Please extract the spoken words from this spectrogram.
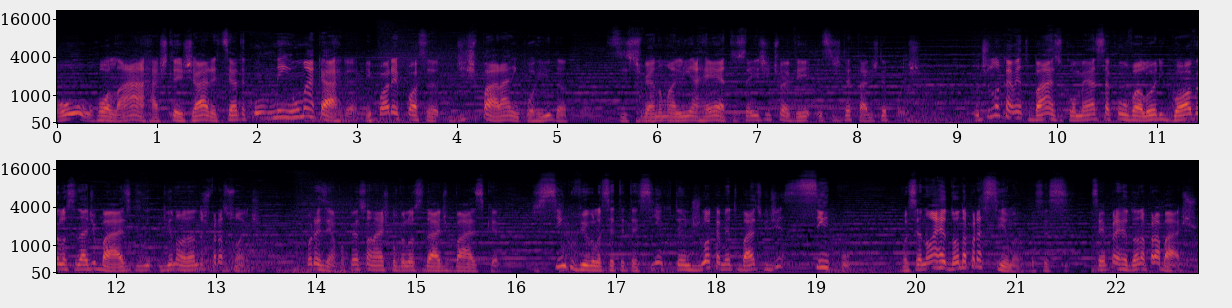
ou rolar, rastejar, etc., com nenhuma carga. Embora ele possa disparar em corrida, se estiver numa linha reta, isso aí a gente vai ver esses detalhes depois. O deslocamento básico começa com um valor igual à velocidade básica, ignorando as frações. Por exemplo, um personagem com velocidade básica de 5,75 tem um deslocamento básico de 5. Você não arredonda para cima, você sempre arredonda para baixo.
